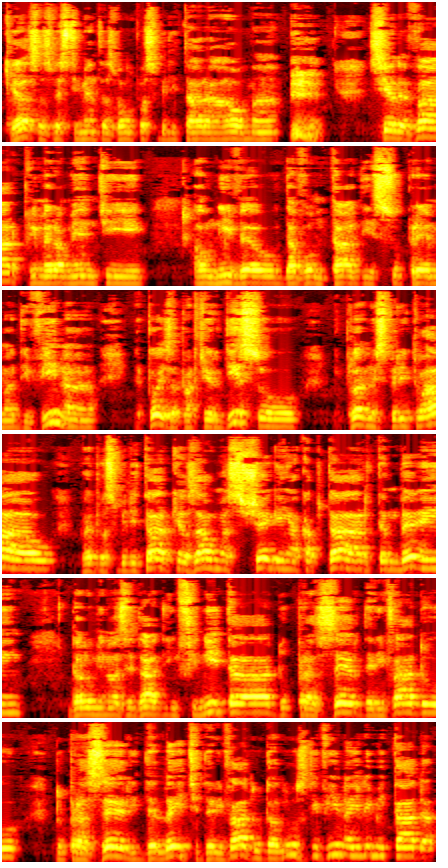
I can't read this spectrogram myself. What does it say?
que essas vestimentas vão possibilitar a alma se elevar, primeiramente ao nível da vontade suprema divina. Depois, a partir disso, no plano espiritual, vai possibilitar que as almas cheguem a captar também da luminosidade infinita, do prazer derivado, do prazer e deleite derivado da luz divina ilimitada.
